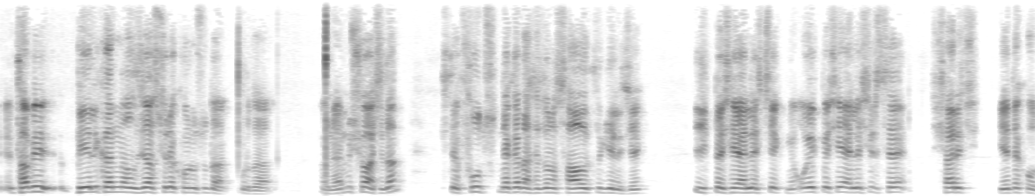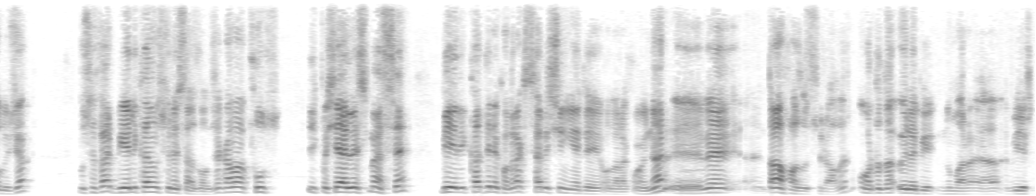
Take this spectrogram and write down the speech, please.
E, tabii Bielika'nın alacağı süre konusu da burada önemli şu açıdan. İşte Fultz ne kadar sezona sağlıklı gelecek? İlk 5'e yerleşecek mi? O ilk 5'e yerleşirse Şaric yedek olacak. Bu sefer Bielika'nın süresi azalacak ama Fultz ilk 5'e yerleşmezse Bielika direkt olarak Saric'in yedeği olarak oynar e, ve daha fazla süre alır. Orada da öyle bir numara e, bir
